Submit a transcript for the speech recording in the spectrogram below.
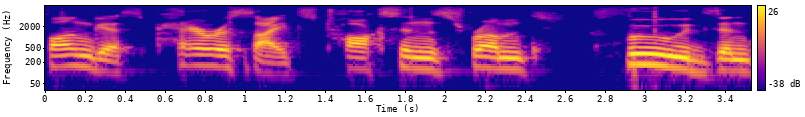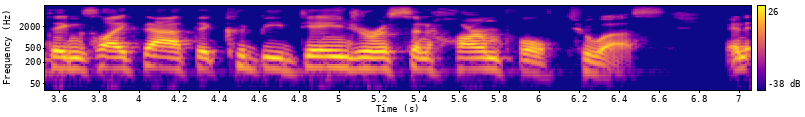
fungus, parasites, toxins from foods and things like that that could be dangerous and harmful to us. And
